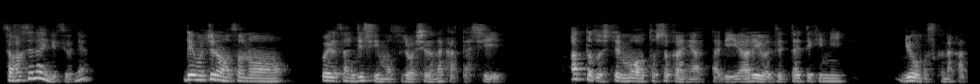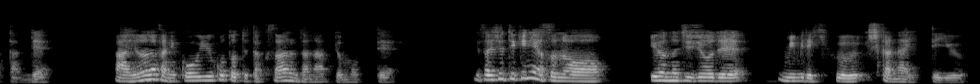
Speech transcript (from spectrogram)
探せないんですよね。で、もちろんその、小枝さん自身もそれを知らなかったし、あったとしても図書館にあったり、あるいは絶対的に量も少なかったんで、ああ、世の中にこういうことってたくさんあるんだなって思って、で最終的にはその、いろんな事情で耳で聞くしかないっていう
